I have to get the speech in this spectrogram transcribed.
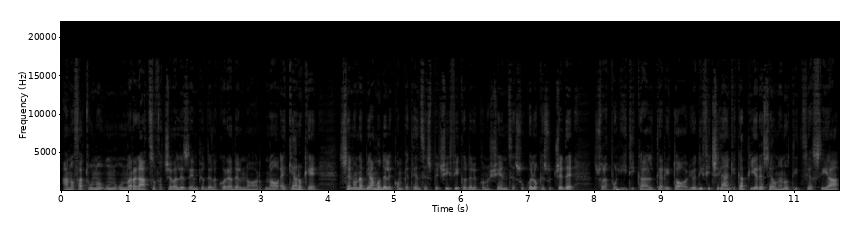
Hanno fatto un, un, un, ragazzo faceva l'esempio della Corea del Nord, no? È chiaro che se non abbiamo delle competenze specifiche o delle conoscenze su quello che succede sulla politica, al territorio, è difficile anche capire se una notizia sia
